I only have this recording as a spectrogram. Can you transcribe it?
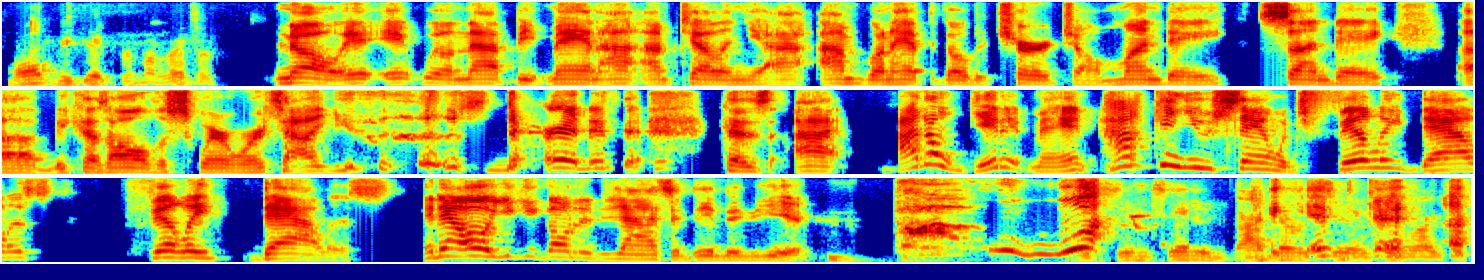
Won't be good for my liver. No, it, it will not be. Man, I, am telling you, I, am going to have to go to church on Monday, Sunday, uh, because all the swear words I use during this. Because I I don't get it, man. How can you sandwich Philly, Dallas, Philly, Dallas, and then oh, you can go to the Giants at the end of the year? what? It's insane. I never seen anything like it.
